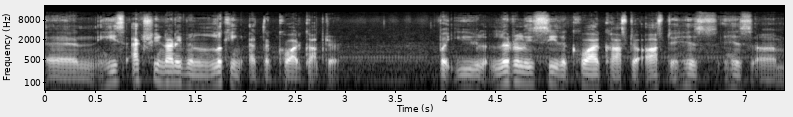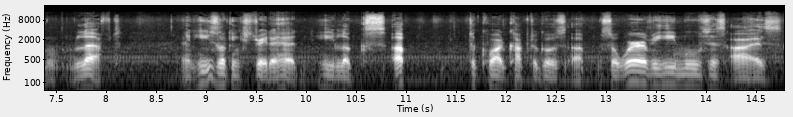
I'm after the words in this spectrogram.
and he's actually not even looking at the quadcopter, but you literally see the quadcopter off to his his um, left, and he's looking straight ahead. He looks up, the quadcopter goes up. So wherever he moves his eyes,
